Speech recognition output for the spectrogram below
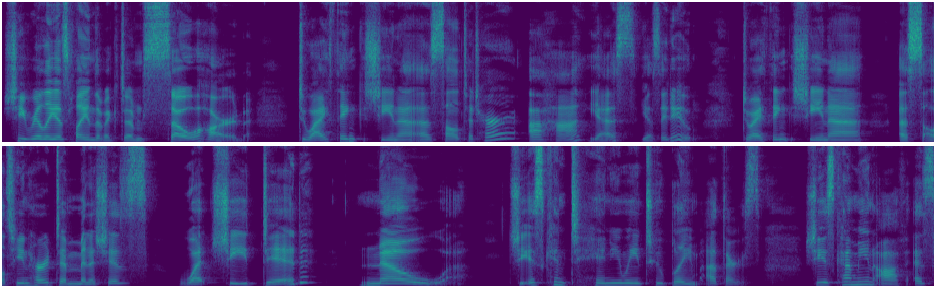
she really is playing the victim so hard. Do I think Scheana assaulted her? Uh huh. Yes. Yes, I do. Do I think Scheana assaulting her diminishes what she did? No. She is continuing to blame others. She is coming off as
